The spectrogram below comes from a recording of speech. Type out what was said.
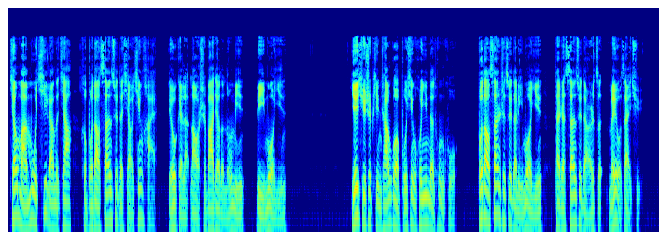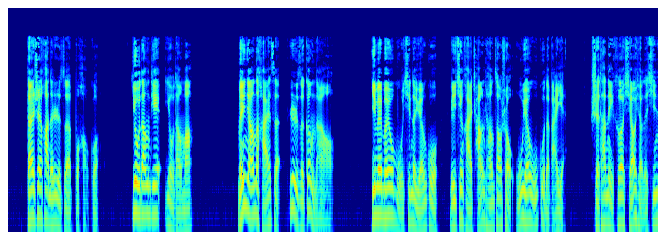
将满目凄凉的家和不到三岁的小青海留给了老实巴交的农民李默银。也许是品尝过不幸婚姻的痛苦，不到三十岁的李默银带着三岁的儿子没有再娶，单身汉的日子不好过，又当爹又当妈，没娘的孩子日子更难熬。因为没有母亲的缘故，李青海常常遭受无缘无故的白眼，使他那颗小小的心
